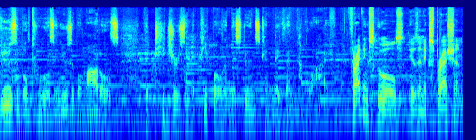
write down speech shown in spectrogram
usable tools and usable models, the teachers and the people and the students can make them come alive. Thriving Schools is an expression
